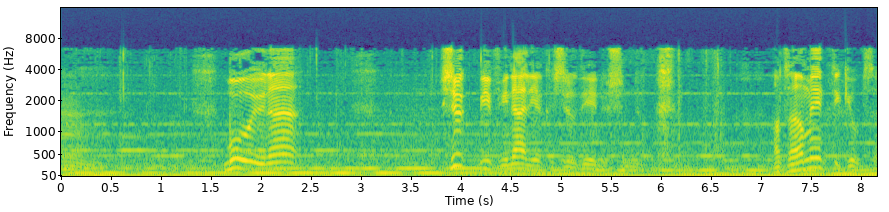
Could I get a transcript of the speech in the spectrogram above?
Ha. Bu oyuna şık bir final yakışır diye düşündüm. Hata mı ettik yoksa?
